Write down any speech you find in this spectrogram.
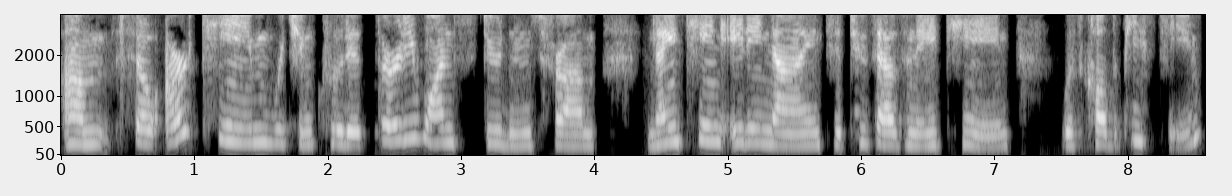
Um, so our team, which included 31 students from 1989 to 2018, was called the Peace Team.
